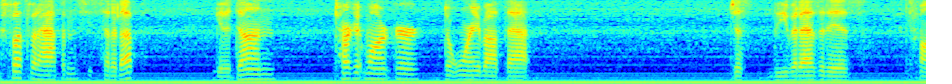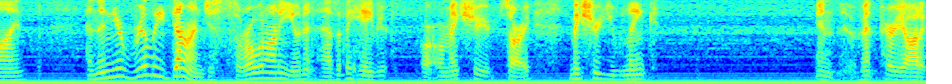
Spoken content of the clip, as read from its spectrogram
so that's what happens. You set it up, get it done. Target marker, don't worry about that. Just leave it as it is. It's fine. And then you're really done. Just throw it on a unit as a behavior, or, or make sure, sorry, make sure you link in event periodic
